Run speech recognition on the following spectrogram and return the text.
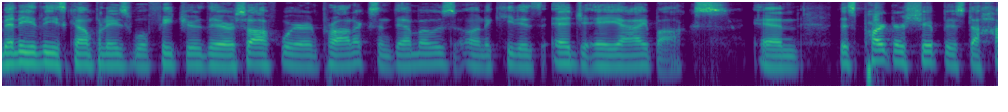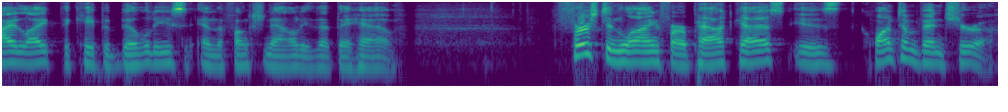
Many of these companies will feature their software and products and demos on Akida's Edge AI box. And this partnership is to highlight the capabilities and the functionality that they have. First in line for our podcast is Quantum Ventura.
